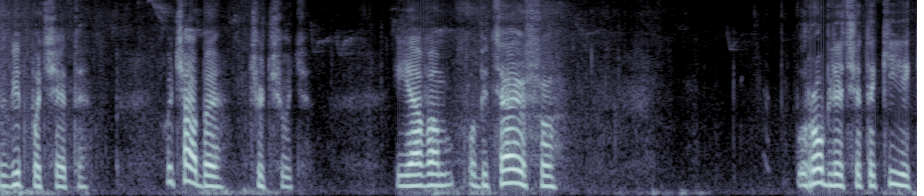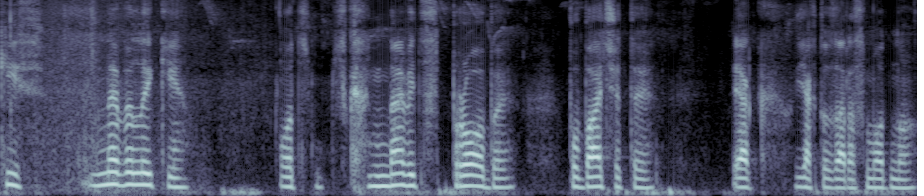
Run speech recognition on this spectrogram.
відпочити. Хоча би чуть-чуть. І я вам обіцяю, що роблячи такі якісь невеликі, от навіть спроби побачити, як, як то зараз модно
